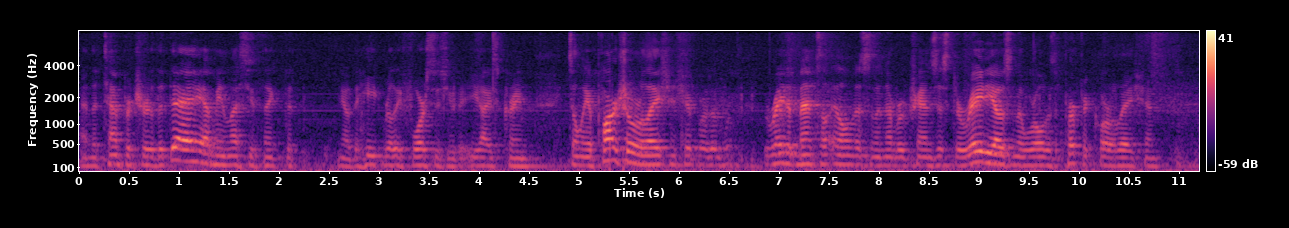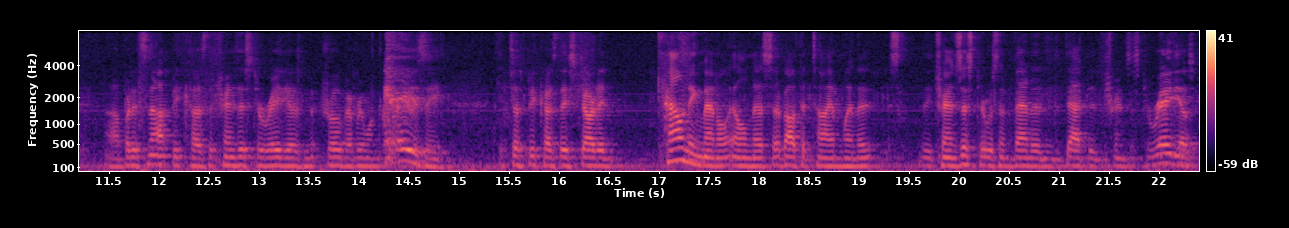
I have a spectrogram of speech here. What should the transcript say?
and the temperature of the day. I mean, unless you think that you know the heat really forces you to eat ice cream, it's only a partial relationship. Or the, the rate of mental illness and the number of transistor radios in the world is a perfect correlation. Uh, but it's not because the transistor radios drove everyone crazy. It's just because they started counting mental illness about the time when the, the transistor was invented and adapted to transistor radios. You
